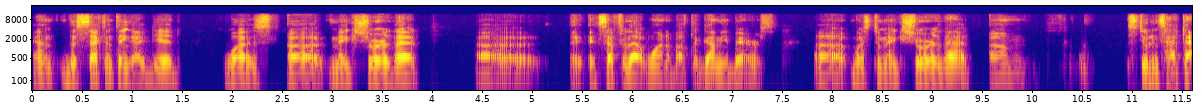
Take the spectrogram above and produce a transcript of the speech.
And the second thing I did was uh, make sure that, uh, except for that one about the gummy bears, uh, was to make sure that um, students had to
